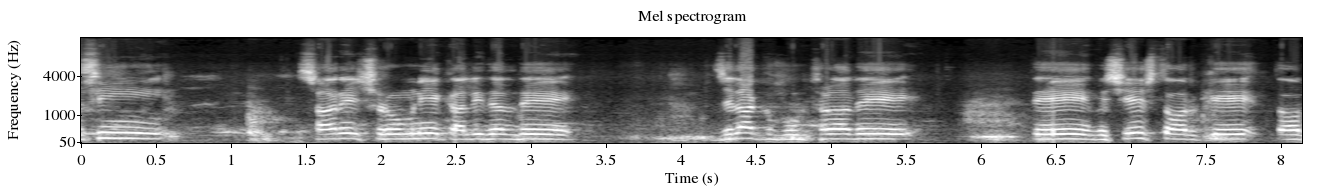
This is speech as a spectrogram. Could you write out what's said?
ਅਸੀਂ ਸਾਰੇ ਸ਼੍ਰੋਮਣੀ ਅਕਾਲੀ ਦਲ ਦੇ ਜ਼ਿਲ੍ਹਾ ਕਪੂਰਥਲਾ ਦੇ ਤੇ ਵਿਸ਼ੇਸ਼ ਤੌਰ ਕੇ ਤੌਰ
